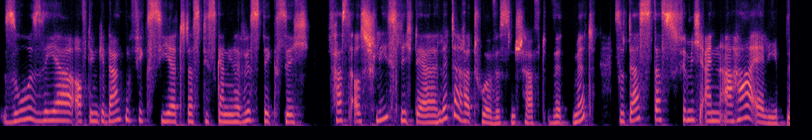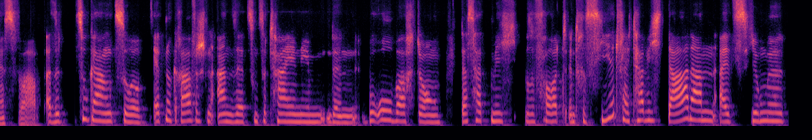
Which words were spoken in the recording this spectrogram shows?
so sehr auf den Gedanken fixiert, dass die Skandinavistik sich fast ausschließlich der Literaturwissenschaft widmet, so dass das für mich ein Aha-Erlebnis war. Also Zugang zur ethnografischen Ansätzen, zu teilnehmenden Beobachtungen, das hat mich sofort interessiert. Vielleicht habe ich da dann als junge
